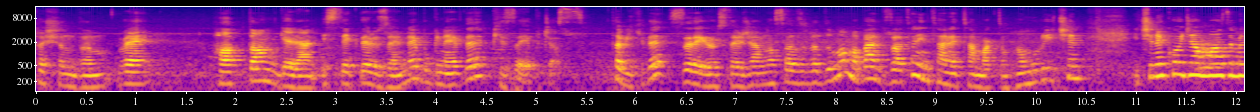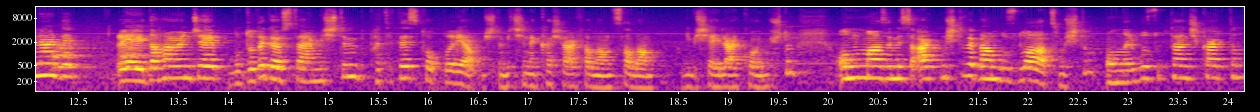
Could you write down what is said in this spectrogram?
taşındım ve halktan gelen istekler üzerine bugün evde pizza yapacağız. Tabii ki de size de göstereceğim nasıl hazırladığımı ama ben zaten internetten baktım hamuru için. İçine koyacağım malzemeler de e, daha önce burada da göstermiştim. Patates topları yapmıştım. İçine kaşar falan, salam gibi şeyler koymuştum. Onun malzemesi artmıştı ve ben buzluğa atmıştım. Onları buzluktan çıkarttım.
